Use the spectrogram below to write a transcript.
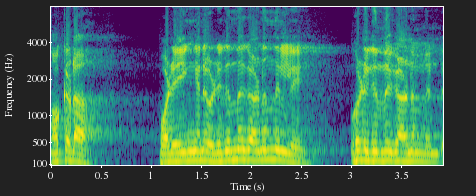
നോക്കടാ പുഴ ഇങ്ങനെ ഒഴുകുന്ന കാണുന്നില്ലേ? ഒഴുകുന്ന കാണുന്നുണ്ട്.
